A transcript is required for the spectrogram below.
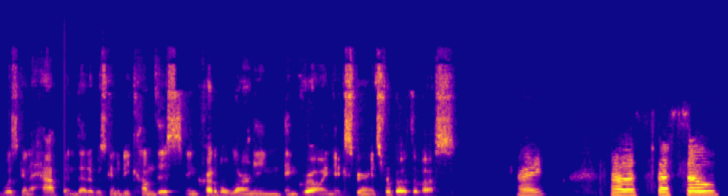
was going to happen. That it was going to become this incredible learning and growing experience for both of us. Right. Oh, that's that's so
